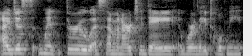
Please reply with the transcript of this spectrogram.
I just went through a seminar today where they told me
